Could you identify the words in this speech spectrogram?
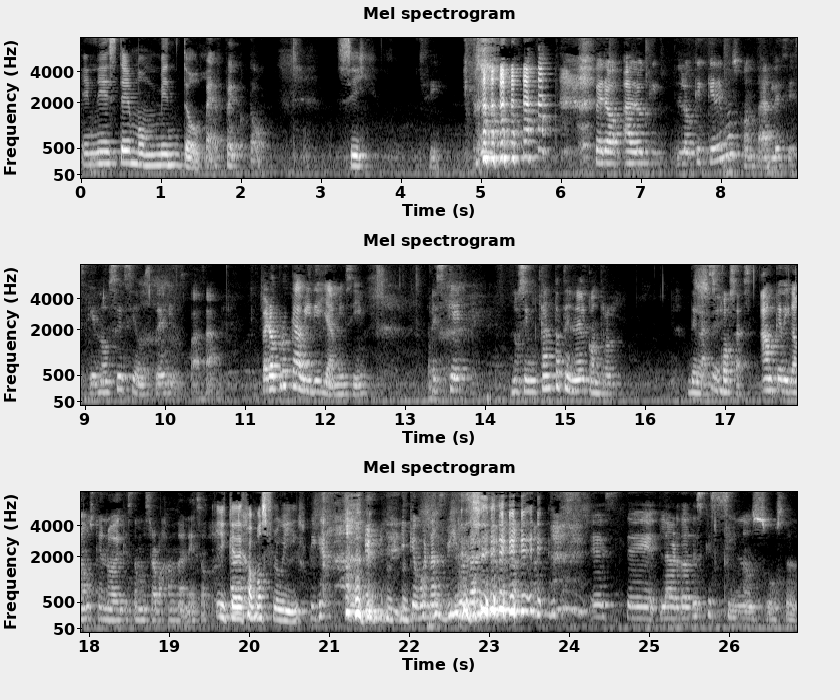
En este momento. Perfecto. Sí. Sí. pero a lo que, lo que queremos contarles es que no sé si a ustedes les pasa, pero creo que a Viri y a mí sí. Es que nos encanta tener el control de las Sí. cosas, aunque digamos que no y que estamos trabajando en eso. Y que dejamos fluir. Y que, y que buenas vibras. Sí. Este, la verdad es que sí nos gusta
